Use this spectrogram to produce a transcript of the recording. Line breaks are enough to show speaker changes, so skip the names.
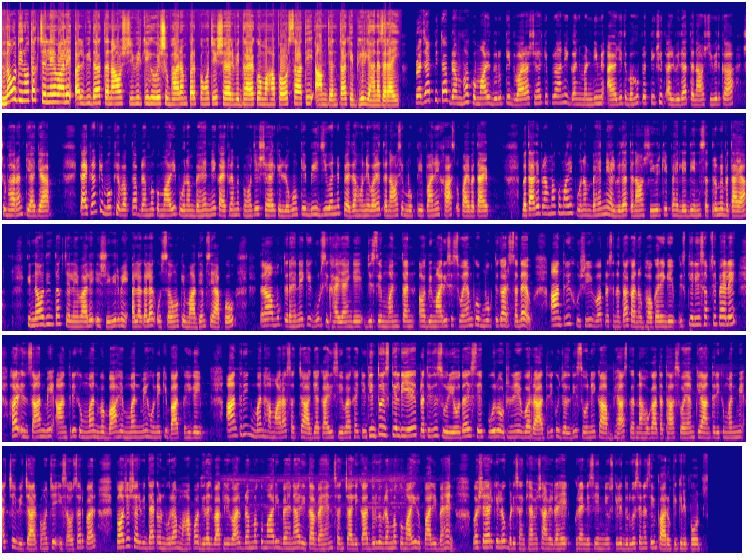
नौ दिनों तक चलने वाले अलविदा तनाव शिविर के हुए शुभारंभ पर पहुँचे शहर विधायक व महापौर साथ ही आम जनता के भीड़ यहाँ नज़र आई। प्रजापिता ब्रह्मा कुमारी दुर्ग के द्वारा शहर की पुरानी गंज मंडी में आयोजित बहुप्रतीक्षित अलविदा तनाव शिविर का शुभारंभ किया गया। कार्यक्रम के मुख्य वक्ता ब्रह्म कुमारी, पूनम बहन ने कार्यक्रम में पहुँचे शहर के लोगों के बीच जीवन में पैदा होने वाले तनाव से मुक्ति पाने खास उपाय बताए। बता दें, ब्रह्मा कुमारी, पूनम बहन ने अलविदा तनाव शिविर के पहले दिन सत्र में बताया कि नौ दिन तक चलने वाले इस शिविर में अलग अलग उत्सवों के माध्यम से आपको तनाव मुक्त रहने के गुण सिखाए जाएँगे, जिससे मन, तन और बीमारी से स्वयं को मुक्त कर सदैव आंतरिक खुशी व प्रसन्नता का अनुभव करेंगे। इसके लिए सबसे पहले हर इंसान में आंतरिक मन व बाह्य मन में होने की बात कही गई। आंतरिक मन हमारा सच्चा आज्ञाकारी सेवक है किंतु इसके लिए प्रतिदिन सूर्योदय से पूर्व उठने व रात्रि को जल्दी सोने का अभ्यास करना होगा तथा स्वयं के आंतरिक मन में अच्छे विचार पहुँचे। इस अवसर पर पहुँचे शहर विधायक अरुणपुरा महापौर धीरज बाकलीवाल, ब्रह्म कुमारी बहना, रीता बहन, संचालिका दुर्ग ब्रह्म कुमारी रूपाली बहन व शहर के लोग बड़ी संख्या में शामिल रहे। ग्रैंड न्यूज़ के लिए दुर्ग से नसीम फारूकी की रिपोर्ट।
